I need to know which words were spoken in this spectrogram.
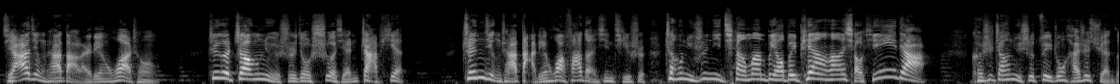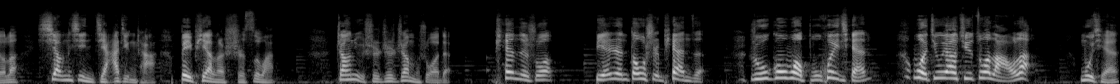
假警察打来电话称，这个张女士就涉嫌诈骗，真警察打电话发短信提示张女士你千万不要被骗哈，小心一点。可是张女士最终还是选择了相信假警察，被骗了十四万。张女士是这么说的：“骗子说别人都是骗子，如果我不汇钱，我就要去坐牢了。”目前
